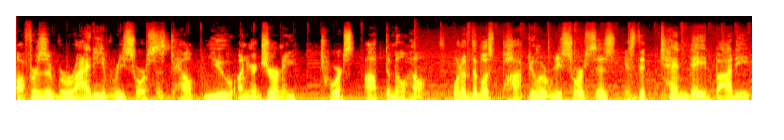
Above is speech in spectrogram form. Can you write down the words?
offers a variety of resources to help you on your journey towards optimal health. One of the most popular resources is the 10 day body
